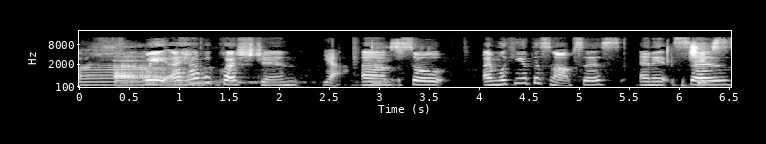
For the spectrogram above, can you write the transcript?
Uh, Wait, I have a question. Yeah. Um, Please. so I'm looking at the synopsis, and it says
